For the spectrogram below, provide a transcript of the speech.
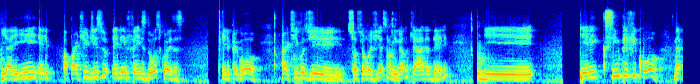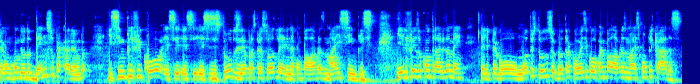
E aí ele, a partir disso, ele fez duas coisas ele pegou artigos de sociologia, se não me engano, que é a área dele, uhum. e, e ele simplificou, né, pegou um conteúdo denso pra caramba e simplificou esse, esse, esses estudos e deu para as pessoas lerem, né, com palavras mais simples. E ele fez o contrário também. ele pegou um outro estudo sobre outra coisa e colocou em palavras mais complicadas.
